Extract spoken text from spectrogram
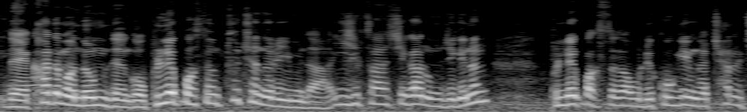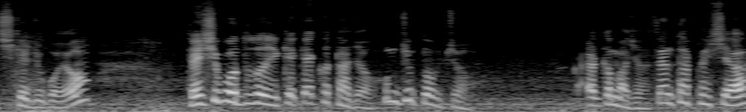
네, 카드만 넣으면 되는 거. 블랙박스는 투 채널입니다. 24시간 움직이는 블랙박스가 우리 고객님과 차를 지켜주고요. 대시보드도 이렇게 깨끗하죠. 흠집도 없죠. 깔끔하죠. 센터페시아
